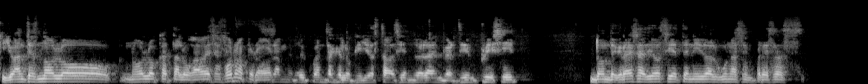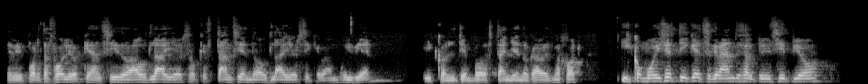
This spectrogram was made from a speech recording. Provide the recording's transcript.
Que yo antes no lo, no lo catalogaba de esa forma, pero ahora me doy cuenta que lo que yo estaba haciendo era invertir en pre-seed, donde gracias a Dios sí he tenido algunas empresas de mi portafolio que han sido outliers o que están siendo outliers y que van muy bien y con el tiempo están yendo cada vez mejor. Y como hice tickets grandes al principio,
